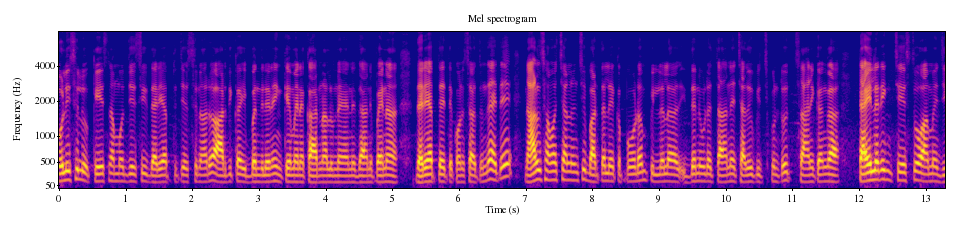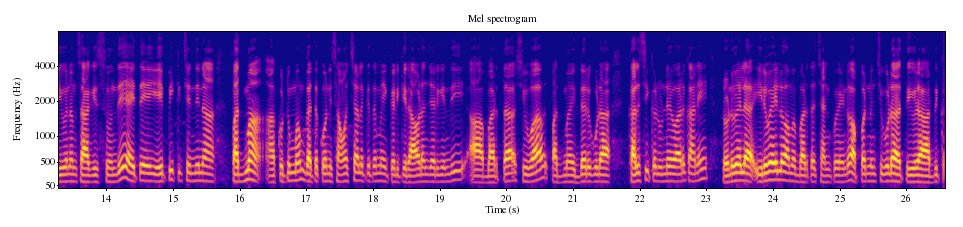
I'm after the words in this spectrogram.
పోలీసులు కేసు నమోదు చేసి దర్యాప్తు చేస్తున్నారు ఆర్థిక ఇబ్బందులనే ఇంకేమైనా కారణాలు ఉన్నాయనే దానిపైన దర్యాప్తు అయితే కొనసాగుతుంది. అయితే నాలుగు సంవత్సరాల నుంచి భర్త లేకపోవడం పిల్లల ఇద్దరిని కూడా తానే చదివిపించుకుంటూ స్థానికంగా టైలరింగ్ చేస్తూ ఆమె జీవనం సాగిస్తుంది. అయితే ఏపీకి చెందిన పద్మ ఆ కుటుంబం గత కొన్ని సంవత్సరాల క్రితమే ఇక్కడికి రావడం జరిగింది. ఆ భర్త శివ పద్మ ఇద్దరు కూడా కలిసి ఇక్కడ ఉండేవారు. కానీ రెండు వేల ఇరవైలో ఆమె భర్త చనిపోయిండు. అప్పటి నుంచి కూడా తీవ్ర ఆర్థిక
